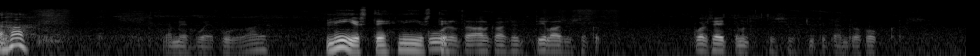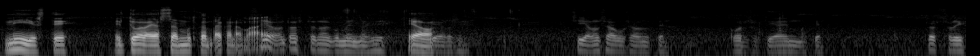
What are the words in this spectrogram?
Aha, ja mehua ja pullaa. Ja niin justi, niin justi. kuudelta alkaa se tilaisuus puoli seitsemäntoista sytytetään tuo kokko tossa. Niin justi. Eli tuolla jossain mutkan takana vai? Joo, tosta noin kun mennään. Niin Joo. Siellä, se, siellä on savusaunat ja korsut ja emmat. Ja tossa oli,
